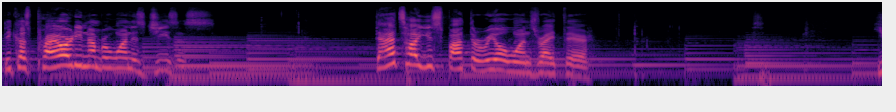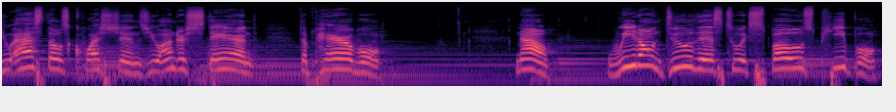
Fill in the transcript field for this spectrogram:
because priority number one is Jesus. That's how you spot the real ones right there. You ask those questions, you understand the parable. Now, we don't do this to expose people.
